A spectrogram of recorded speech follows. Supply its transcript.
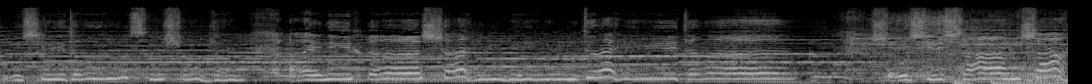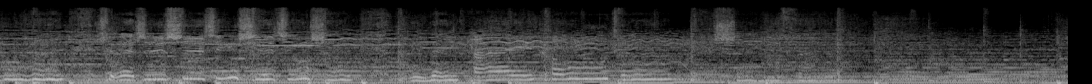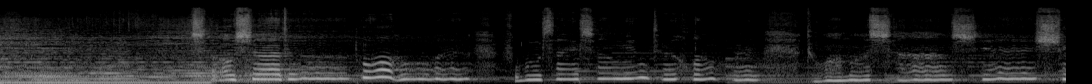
呼吸都如此熟稔，爱你和生命对。熟悉像伤人，却只是今世今生不能开口的身份。桥下的波纹，浮在江面的黄昏，多么像现实。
